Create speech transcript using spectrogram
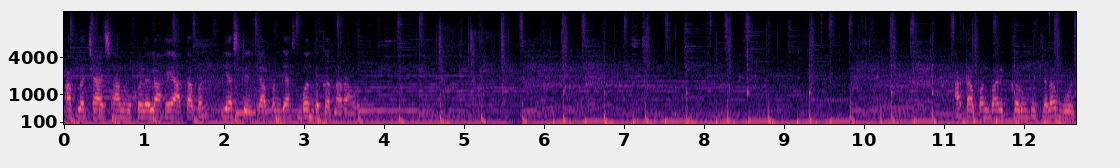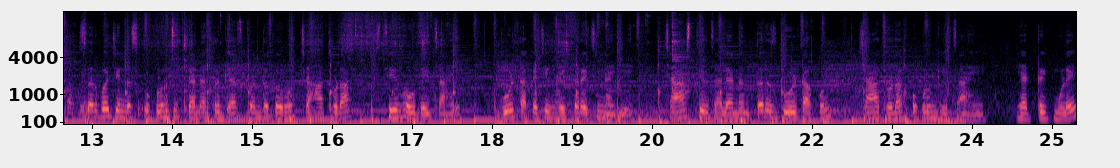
आपला चहा छान उकळलेला आहे. आता आपण या स्टेजला आपण गॅस बंद करणार आहोत. आता आपण बारीक करून घेतलेला गूळ टाकू सर्व जिन्नस उकळून घेतल्यानंतर गॅस बंद करून चहा थोडा स्थिर होऊ द्यायचा आहे. गूळ टाकायची घाई करायची नाही आहे चहा स्थिर झाल्यानंतरच गूळ टाकून चहा थोडा उकळून घ्यायचा आहे. ह्या ट्रिकमुळे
